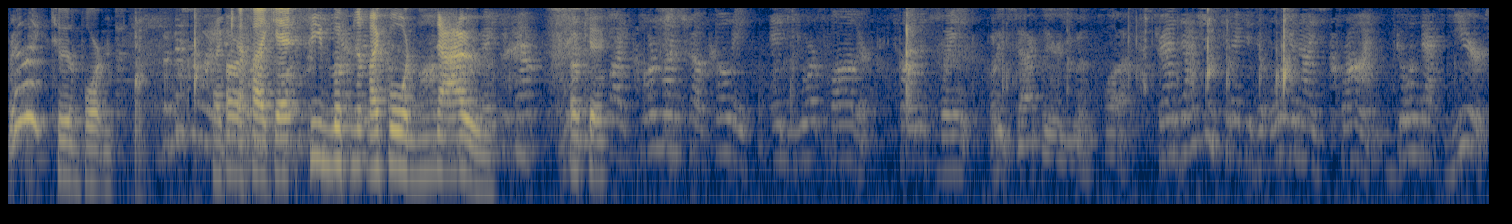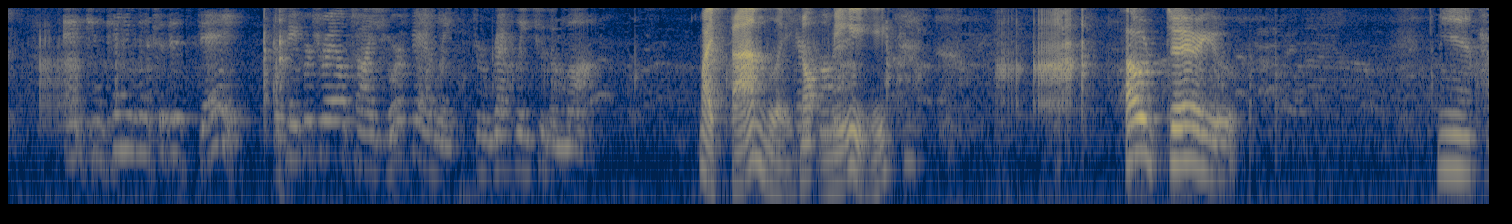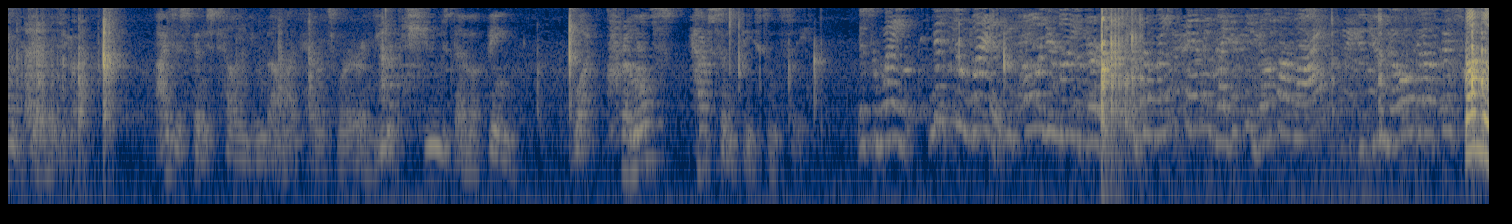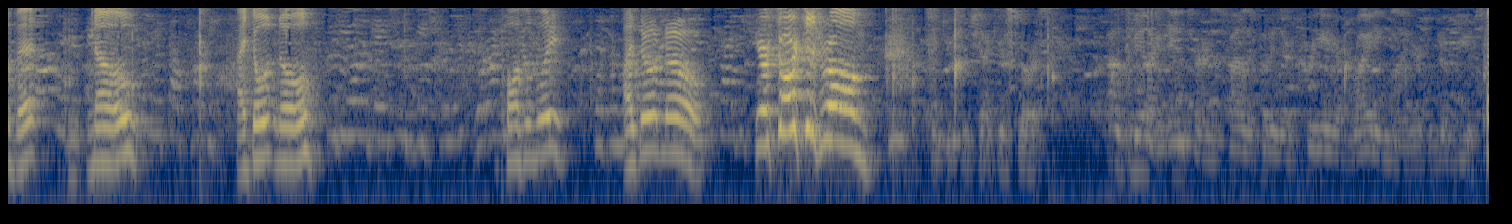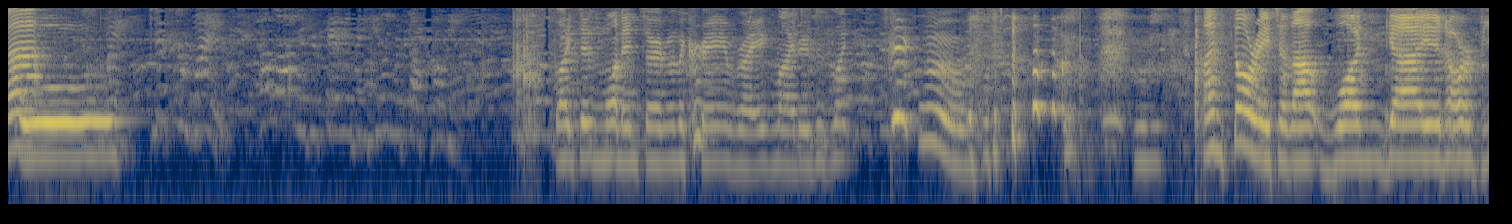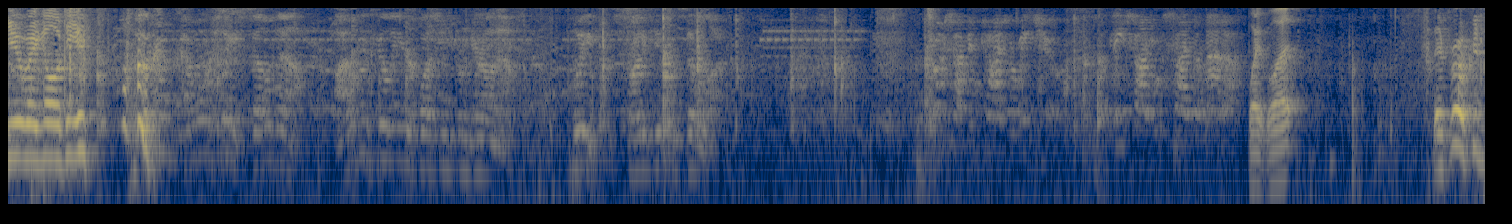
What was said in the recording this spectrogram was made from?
Really? Too important. But Mr. Wayne, Like Alright. if I get seen looking at my phone now. Okay. used by Carmine Falcone and your father, Thomas Wayne. What exactly are you implying? Transactions connected to organized crime going back years and continuing to this day. The paper trail ties your family directly to the mob. My family, not me. How dare you? Yeah. How dare you? I just finished telling you about my parents' murder and you accuse them of being, what, criminals? Have some decency. Mr. Wayne, Mr. Wayne, is all your money dirty? Is the Wayne family legacy built on lies? Did you know about this? Some of it. How long has your family No. been dealing with Falcone? I don't know. Could the allegations be true? Possibly? I don't know. Your source is wrong. You should check your source. Sounds to me like an intern is finally putting their creative writing minor to good use. Ah, Oh. Wayne, Mr. Wayne! How long has your family been dealing with Falcone? Like there's one intern with a creative writing minor just like, sick move. I'm sorry to that one guy in our viewing audience. Please settle down. I'll be fielding your questions from here on out. Please try to keep it civilized. Bruce, I've been trying to reach you. The police are inside the manor. Wait, what? they broke it.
